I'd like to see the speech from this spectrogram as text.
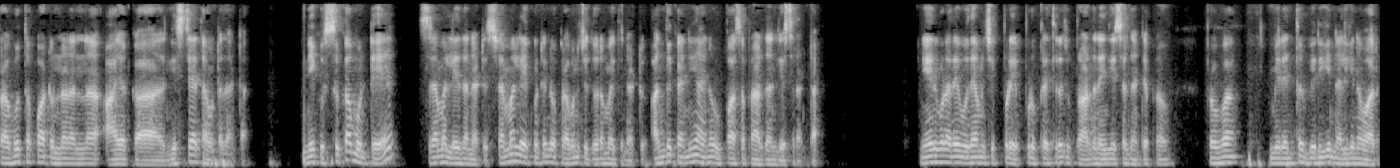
ప్రభుత్వ పాటు ఉన్నాడన్న ఆ యొక్క నిశ్చయత ఉంటుందంట. నీకు సుఖం ఉంటే శ్రమ లేదన్నట్టు శ్రమ లేకుంటే నువ్వు ప్రభు నుంచి దూరం అవుతున్నట్టు అందుకని ఆయన ఉపాస ప్రార్థన చేశారంట నేను కూడా అదే ఉదయం నుంచి ఇప్పుడు ఎప్పుడు ప్రతిరోజు ప్రార్థన ఏం చేశాడంటే ప్రభు ప్రభు మీరెంతో విరిగి నలిగిన వారు.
